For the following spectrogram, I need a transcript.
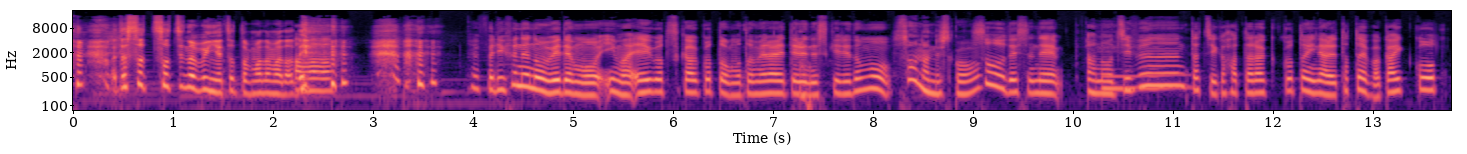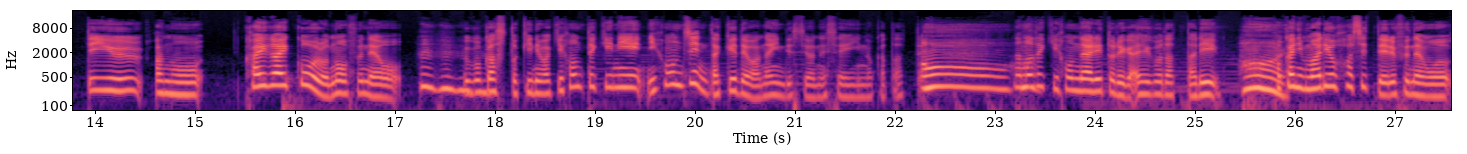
私そそっちの分野ちょっとまだまだで。やっぱり船の上でも今英語使うことを求められてるんですけれども。そうなんですか？そうですね。あの自分たちが働くことになる例えば外交っていうあの海外航路の船を動かす時には基本的に日本人だけではないんですよね船員の方って。なので基本のやり取りが英語だったり、はい、他に周りを走っている船も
